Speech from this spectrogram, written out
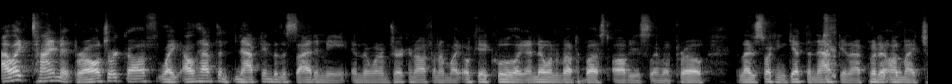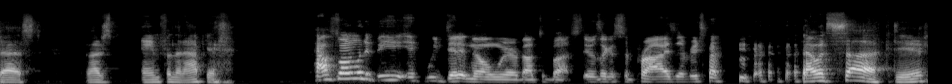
I like time it, bro. I'll jerk off. Like I'll have the napkin to the side of me, and then when I'm jerking off, and I'm like, okay, cool. Like I know when I'm about to bust. Obviously, I'm a pro, and I just fucking get the napkin. I put it on my chest, and I just aim for the napkin. How fun would it be if we didn't know we were about to bust? It was like a surprise every time. that would suck, dude.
